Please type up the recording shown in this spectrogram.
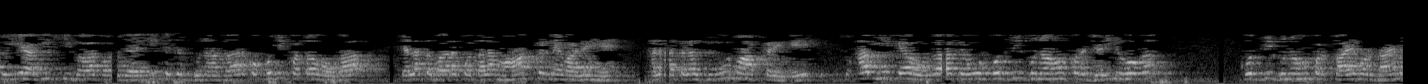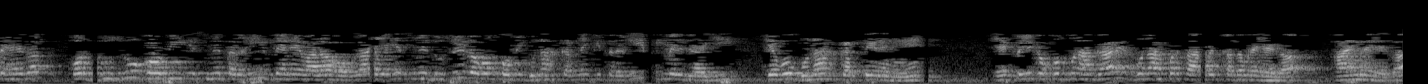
تو یہ عجیب کی بات ہو جائے گی کہ جب گناہ گار کو خود ہی پتا ہوگا کہ اللہ تبارک و تعالیٰ معاف کرنے والے ہیں، اللہ تعالیٰ ضرور معاف کریں گے، تو اب یہ کیا ہوگا کہ وہ خود بھی گناہوں پر جری ہوگا؟ خود بھی گناہوں پر قائم اور دائم رہے گا اور دوسروں کو بھی اس میں ترغیب دینے والا ہوگا یا اس میں دوسرے لوگوں کو بھی گناہ کرنے کی ترغیب مل جائے گی کہ وہ گناہ کرتے رہیں۔ ایک تو یہ کہ خود گناہ گار اس گناہ پر ثابت قدم رہے گا، قائم رہے گا،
